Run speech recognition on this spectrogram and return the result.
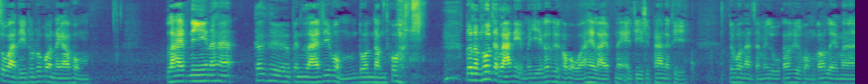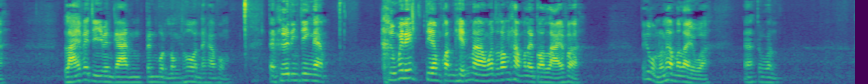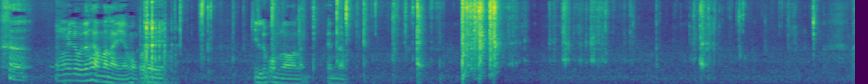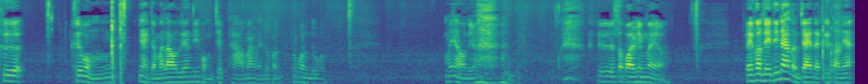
สวัสดีทุกทุกๆคนนะครับผมไลฟ์นี้นะฮะ ก็คือเป็นไลฟ์ที่ผมโดนทำโทษ โดนทำโทษจากร้านเน็ตเมื่อกี้ก็คือเขาบอกว่าให้ไลฟ์ในไอจีสิบห้านาที ทุกคนอาจจะไม่รู้ก็คือผมก็เลยมาไลฟ์ไอจีเป็นการเป็นบทลงโทษนะครับผม แต่คือจริง ๆ เนี่ย คือไม่ได้เตรียมคอนเทนต์มาว่าจะต้องทำอะไรตอนไลฟ์อะนี่คือผมต้องทำอะไรวะนะทุกคนไม่รู้จะทำอะไรอะผมก็เลย กินลูกอมรอแล้ว เป็นแบบ คือ คือผมอยากจะมาเล่าเรื่องที่ผมเจ็บเท้ามากเลยทุกคน ทุกคนดู ไม่เอาดีกว่าคือสปอยเพลงใหม่เหรอ เป็นคอนเทนต์ที่น่าสนใจแต่คือตอนเนี้ย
